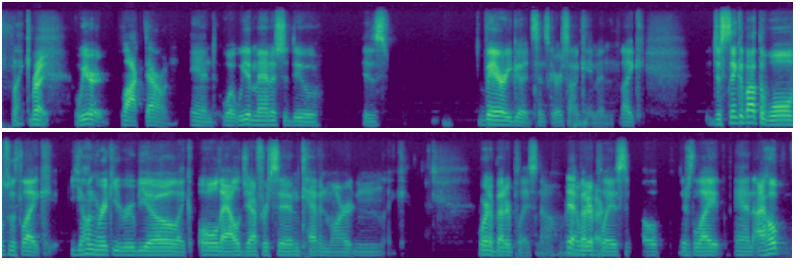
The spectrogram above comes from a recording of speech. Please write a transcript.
like Right. we are locked down, and what we have managed to do is very good since Gersson came in. Like, just think about the Wolves with like young Ricky Rubio, like old Al Jefferson, Kevin Martin. Like, we're in a better place now. We're in Yeah, a better place. Hope there's light, and I hope.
